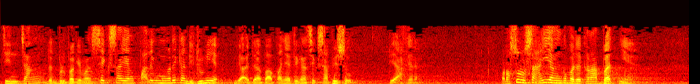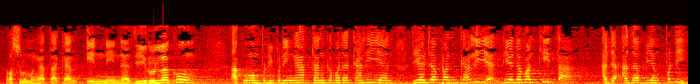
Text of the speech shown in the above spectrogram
cincang dan berbagai macam siksa yang paling mengerikan di dunia. Nggak ada apa-apanya dengan siksa besok di akhirat. Rasul sayang kepada kerabatnya. Rasul mengatakan ini nadhirul lakum. Aku memberi peringatan kepada kalian di hadapan kalian di hadapan kita. Ada adab yang pedih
